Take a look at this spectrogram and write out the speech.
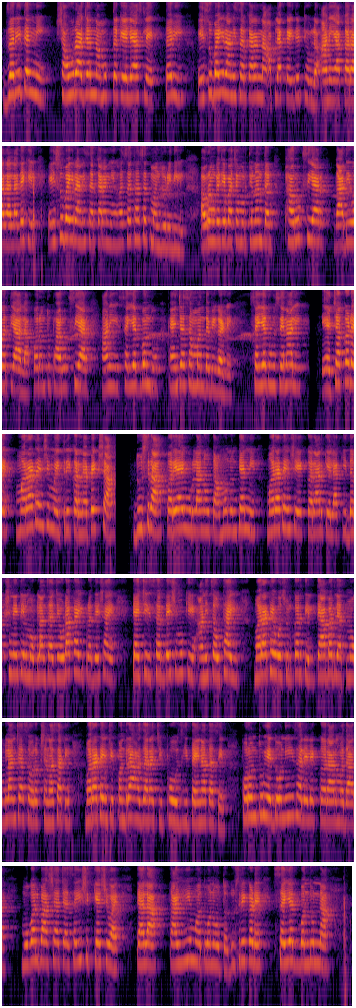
जरी त्यांनी शाहूराजांना मुक्त केले असले तरी येसुबाई राणी सरकारांना आपल्या कैदेत ठेवलं आणि या कराराला देखील येसुबाई राणी सरकारांनी हसत हसत मंजुरी दिली. औरंगजेबाच्या मृत्यूनंतर फारुख सियार गादीवरती आला परंतु फारुख सियार आणि सय्यद बंधू यांच्या संबंध बिघडले. सय्यद हुसेन अली याच्याकडे मराठ्यांशी मैत्री करण्यापेक्षा दुसरा पर्याय उरला नव्हता. म्हणून त्यांनी मराठ्यांशी एक करार केला की दक्षिणेतील मोगलांचा जेवढा काही प्रदेश आहे त्याची सरदेशमुखी आणि चौथाई मराठे वसूल करतील. त्या बदल्यात मोगलांच्या संरक्षणासाठी मराठ्यांची पंधरा हजाराची फौज ही तैनात असेल. परंतु हे दोन्ही झालेले करार मदार मुघल बादशाच्या सही शिक्क्याशिवाय त्याला काहीही महत्त्व नव्हतं. दुसरीकडे सय्यद बंधूंना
